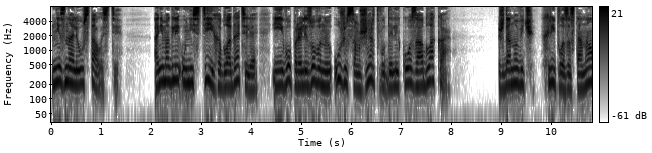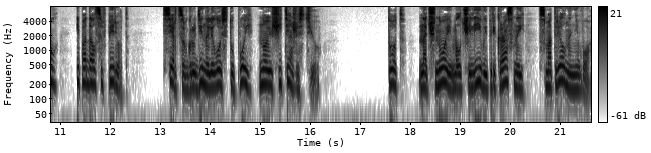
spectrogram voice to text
не знали усталости. Они могли унести их обладателя и его парализованную ужасом жертву далеко за облака. Жданович хрипло застонал и подался вперед. Сердце в груди налилось тупой, ноющей тяжестью. Тот, ночной, молчаливый, прекрасный, смотрел на него,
